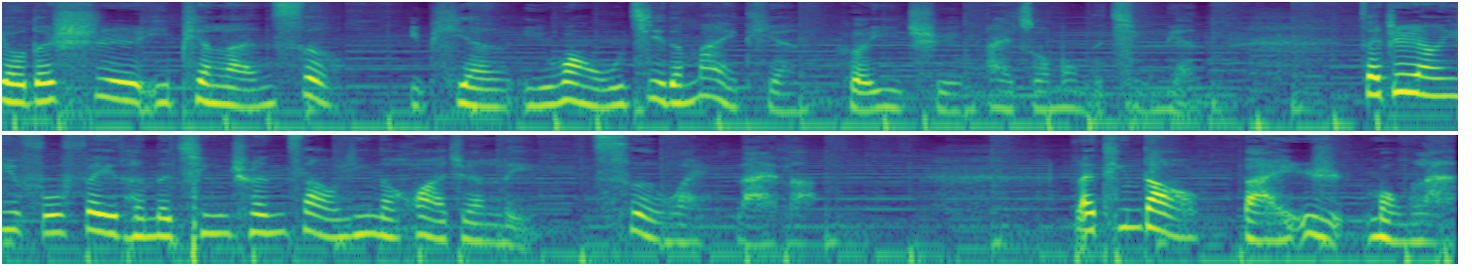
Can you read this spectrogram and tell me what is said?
有的是一片蓝色，一片一望无际的麦田和一群爱做梦的青年。在这样一幅沸腾的青春噪音的画卷里，刺猬来了。来听到《白日梦蓝》。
